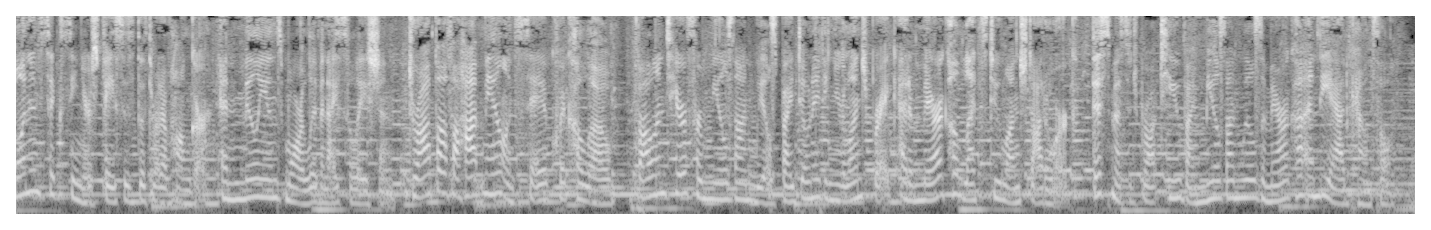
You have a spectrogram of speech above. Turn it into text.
One in six seniors faces the threat of hunger, and millions more live in isolation. Drop off a hot meal and say a quick hello. Volunteer for Meals on Wheels by donating your lunch break at americaletsdolunch.org. This message brought to you by Meals on Wheels America and the Ad Council.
